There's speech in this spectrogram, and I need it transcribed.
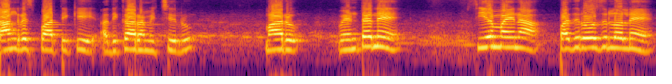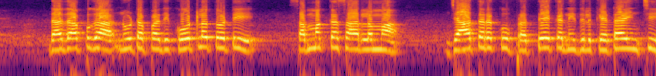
కాంగ్రెస్ పార్టీకి అధికారం ఇచ్చిర్రు. మారు వెంటనే సీఎం అయిన పది రోజుల్లోనే దాదాపుగా నూట పది కోట్లతోటి సమ్మక్క సార్లమ్మ జాతరకు ప్రత్యేక నిధులు కేటాయించి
